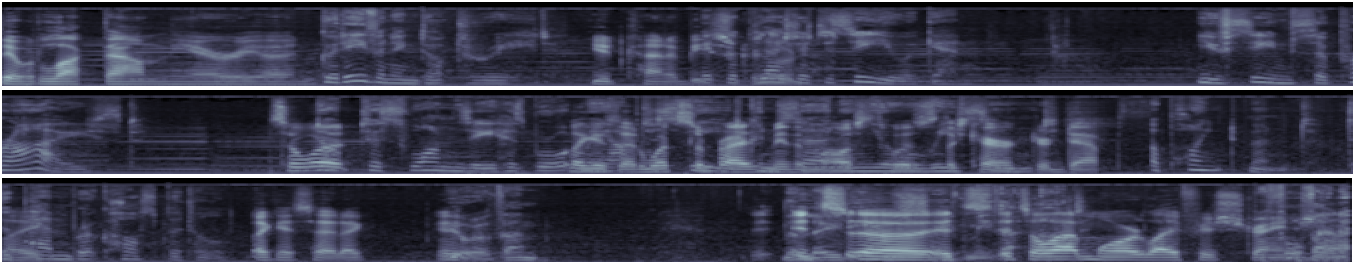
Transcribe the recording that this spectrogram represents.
They would lock down the area and Good evening, Dr. Reed. you'd kind of be it's screwed. a pleasure to see you again. You seem surprised. so what? Dr. Swansea has brought Like me I said, up to what surprised me the concerning most your was the character depth. Appointment to Like- Pembroke Hospital. Like I said, I. It, You're a vamp. the it's lady uh, it's it's that a lot more Life is before Strange than I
